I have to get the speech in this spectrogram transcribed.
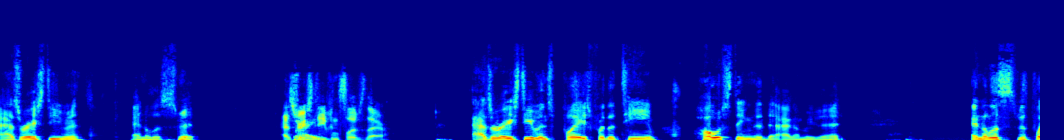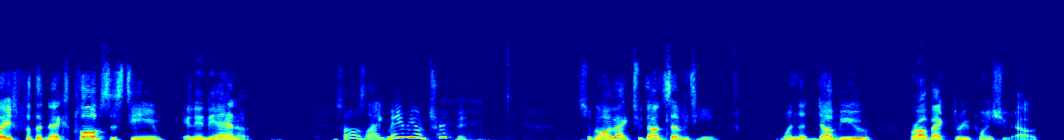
Azurá Stevens and NaLyssa Smith. Azurá Right. Stevens lives there. Azurá Stevens plays for the team hosting the Dagum event, and NaLyssa Smith plays for the next closest team in Indiana. So I was like, maybe I'm tripping. So going back 2017, when the W brought back three point shootout,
